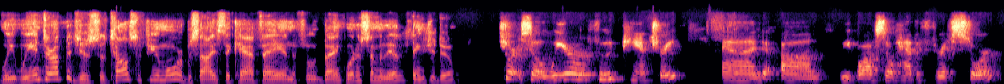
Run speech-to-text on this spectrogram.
we we interrupted you. So tell us a few more besides the cafe and the food bank. What are some of the other things you do? Sure. So we are a food pantry. And um, we also have a thrift store.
